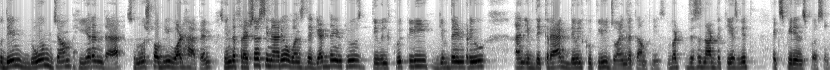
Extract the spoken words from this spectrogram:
so then don't jump here and there. So most probably what happened. So in the fresher scenario, once they get the interviews, they will quickly give the interview. And if they crack, they will quickly join the companies. But this is not the case with experienced person.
